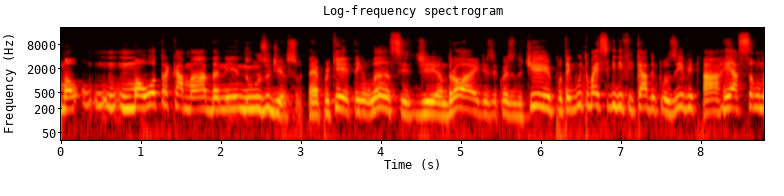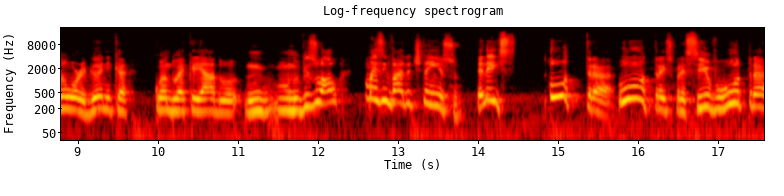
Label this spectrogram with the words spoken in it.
uma, uma outra camada no uso disso. Né? Porque tem o lance de androides e coisas do tipo, tem muito mais significado, inclusive, a reação não orgânica quando é criado no visual, mas em Violet tem isso. Ele é ultra, ultra expressivo, ultra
